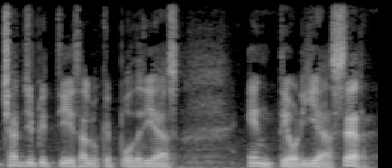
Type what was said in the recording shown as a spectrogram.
ChatGPT es algo que podrías en teoría hacer.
